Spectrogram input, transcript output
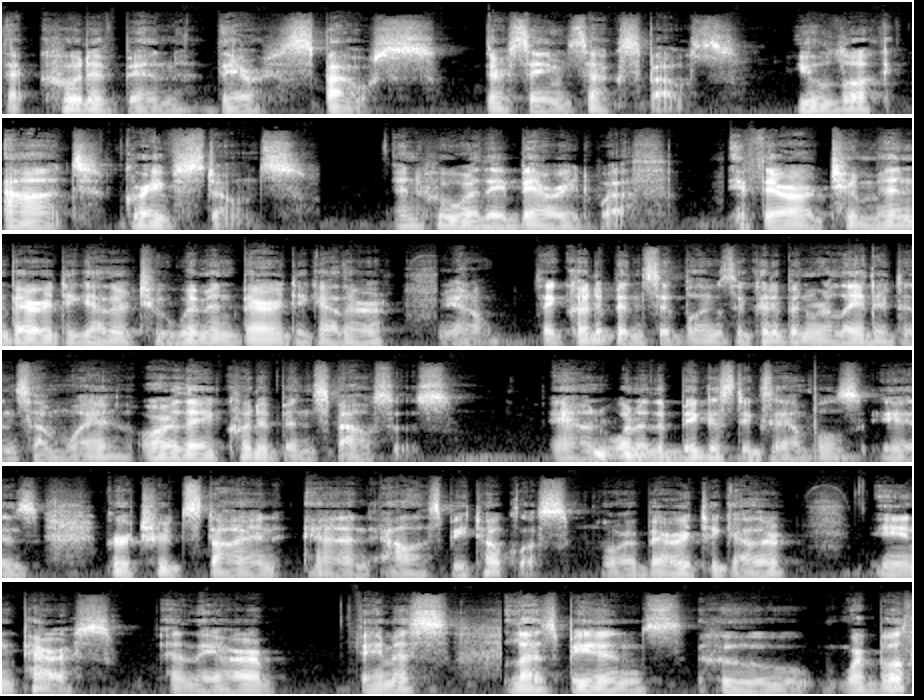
That could have been their spouse, their same sex spouse. You look at gravestones and who are they buried with? If there are two men buried together, two women buried together, you know, they could have been siblings, they could have been related in some way, or they could have been spouses. And mm-hmm. one of mm-hmm. the biggest examples is Gertrude Stein and Alice B. Toklas, who are buried together in Paris. And they are famous lesbians who were both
